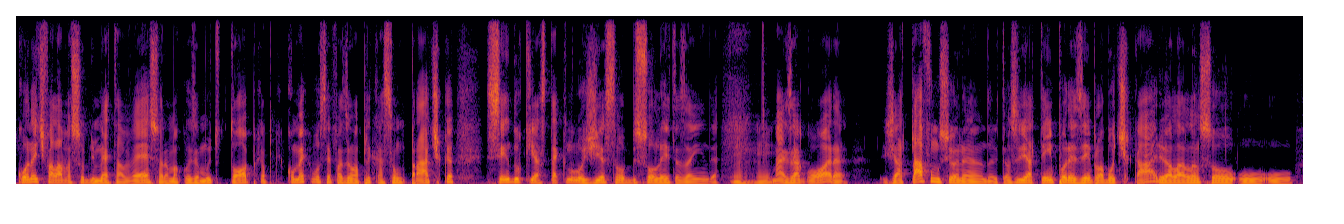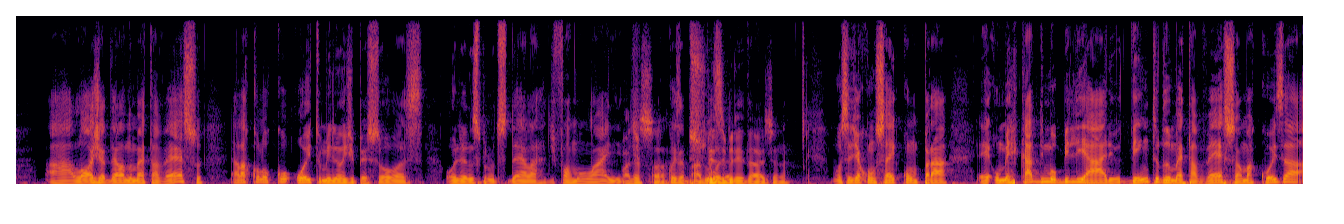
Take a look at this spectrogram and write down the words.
Quando a gente falava sobre metaverso, era uma coisa muito tópica, porque como é que você fazer uma aplicação prática, sendo que as tecnologias são obsoletas ainda? Uhum. Mas agora já está funcionando. Então você já tem, por exemplo, a Boticário, ela lançou o, o a loja dela no metaverso, ela colocou 8 milhões de pessoas olhando os produtos dela de forma online. Olha tipo, só, coisa absurda. a visibilidade, né? Você já consegue comprar. É, o mercado imobiliário dentro do metaverso é uma coisa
